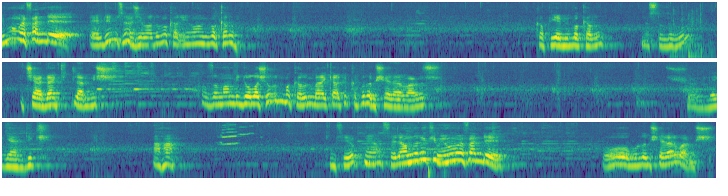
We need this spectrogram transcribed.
İmam efendi evde misin acaba? Dur bakalım imama bir bakalım. Kapıya bir bakalım. Nasıldı bu? İçeriden kilitlenmiş. O zaman bir dolaşalım bakalım. Belki arka kapıda bir şeyler vardır. Şöyle geldik. Aha. Kimse yok mu ya? Selamünaleyküm İmam Efendi. Oo burada bir şeyler varmış.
